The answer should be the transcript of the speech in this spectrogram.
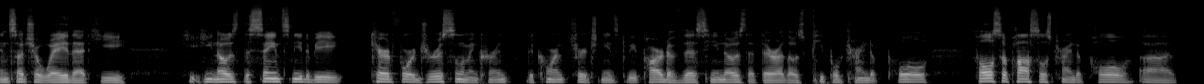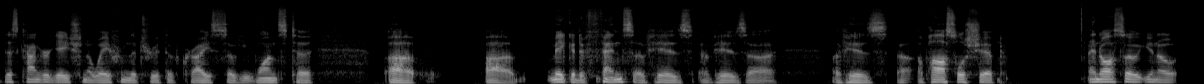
In such a way that he he, he knows the saints need to be cared for in Jerusalem and Corinth, the Corinth church needs to be part of this. He knows that there are those people trying to pull false apostles trying to pull uh, this congregation away from the truth of Christ. So he wants to uh, uh, make a defense of his of his uh, of his uh, apostleship, and also you know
